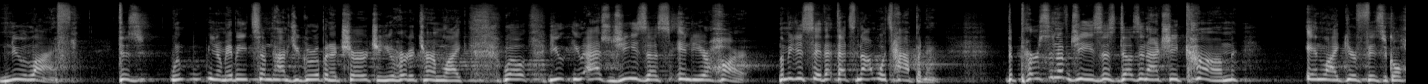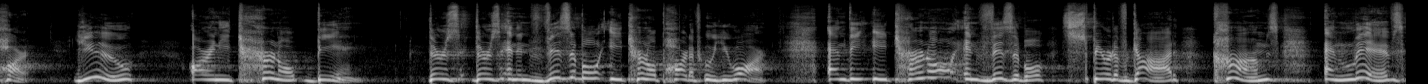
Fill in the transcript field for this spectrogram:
new life? Does you know, maybe sometimes you grew up in a church or you heard a term like, well, you, you ask Jesus into your heart. Let me just say that that's not what's happening. The person of Jesus doesn't actually come in like your physical heart. You are an eternal being. There's, there's an invisible, eternal part of who you are. And the eternal, invisible Spirit of God comes and lives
